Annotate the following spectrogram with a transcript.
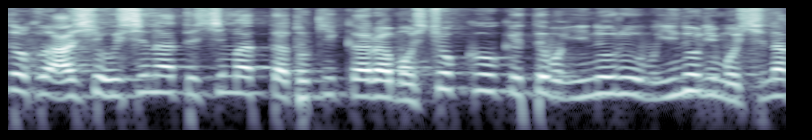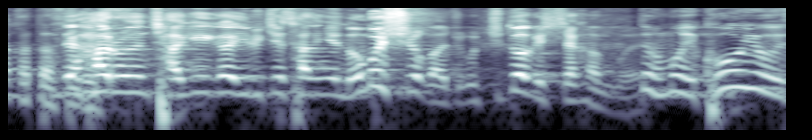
또그 아시 의신한테 심았다 도끼가라 뭐 쇼크 없기 때문에 이노리 이노리 뭐 신학같다. 근데 하루는 자기가 이렇게 사는 게 너무 싫어가지고 기도하기 시작한 거예요. 또뭐 고유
